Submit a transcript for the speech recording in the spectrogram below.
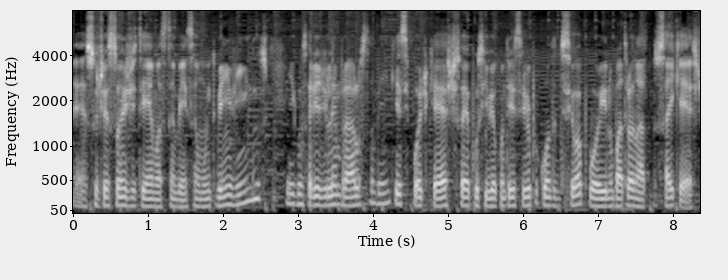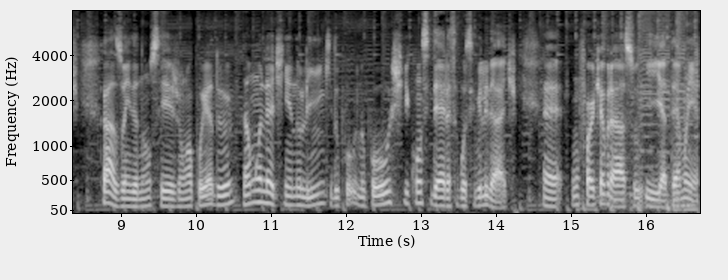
É, sugestões de temas também são muito bem-vindos e gostaria de lembrá-los também que esse podcast só é possível acontecer por conta de seu apoio no patronato do SciCast. Caso ainda não seja um apoiador, dá uma olhadinha no link do, no post e considere essa possibilidade. É, um forte abraço e até amanhã.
